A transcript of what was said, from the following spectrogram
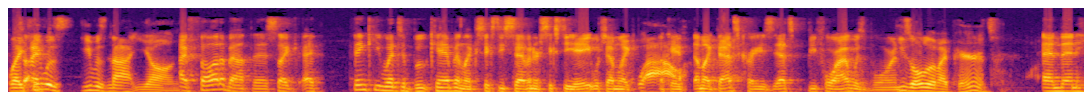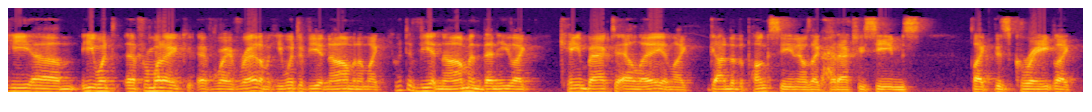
Like So he I- was he was not young. I've thought about this. Like, I think he went to boot camp in like '67 or '68, which I'm like, Wow. okay, I'm like, that's crazy. That's before I was born. He's older than my parents. and then he um, he went uh, from what I from what I've read, I'm like, he went to Vietnam, and I'm like, he went to Vietnam, and then he like came back to L.A. and like got into the punk scene. And I was like, that actually seems like this great like.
